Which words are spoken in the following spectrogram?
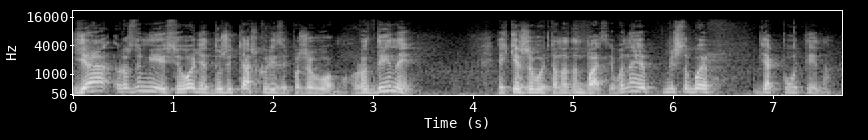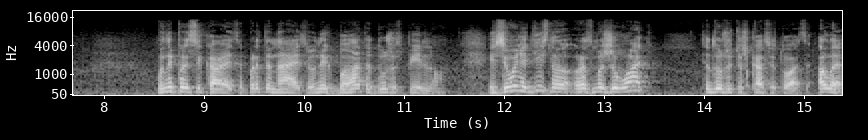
Я розумію, сьогодні дуже тяжко різати по-живому. Родини, які живуть там на Донбасі, вони між собою як паутина. Вони пересікаються, перетинаються, у них багато дуже спільного. І сьогодні дійсно розмежувати це дуже тяжка ситуація. Але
